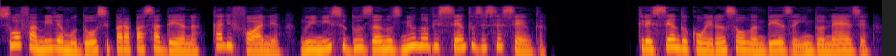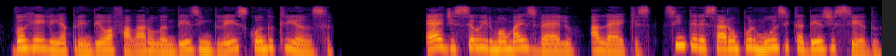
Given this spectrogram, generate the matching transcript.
Sua família mudou-se para Pasadena, Califórnia, no início dos anos 1960. Crescendo com herança holandesa e indonésia, Van Halen aprendeu a falar holandês e inglês quando criança. Ed e seu irmão mais velho, Alex, se interessaram por música desde cedo.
